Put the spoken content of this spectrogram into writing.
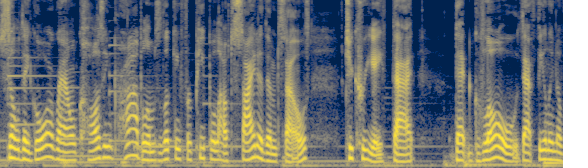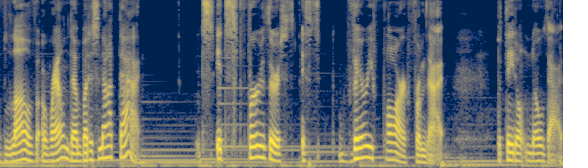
So they go around causing problems looking for people outside of themselves to create that that glow, that feeling of love around them, but it's not that. It's it's further it's very far from that. But they don't know that.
